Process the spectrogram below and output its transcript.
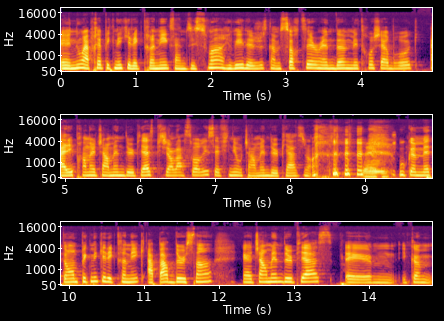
euh, nous, après pique-nique électronique, ça nous est souvent arrivé de juste comme sortir random métro Sherbrooke, aller prendre un Charmin 2 piastres, puis genre la soirée se finit au Charmin 2 piastres, genre. Ben oui. Ou comme, mettons, pique-nique électronique, à part 200, euh, Charmin 2 piastres, euh, et comme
